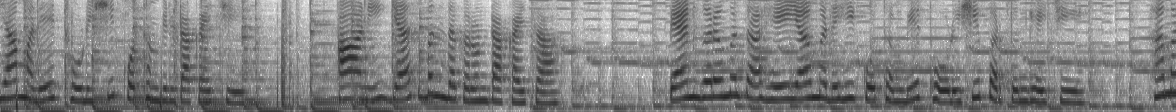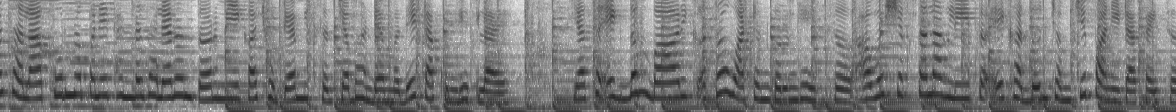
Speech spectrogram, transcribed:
यामध्ये थोडीशी कोथिंबीर टाकायची आणि गॅस बंद करून टाकायचा. पॅन गरमच आहे यामध्ये ही कोथिंबीर थोडीशी परतून घ्यायची. हा मसाला पूर्णपणे थंड झाल्यानंतर मी एका छोट्या मिक्सरच्या भांड्यामध्ये टाकून घेतला आहे याचं एकदम बारीक असं वाटण करून घ्यायचं. आवश्यकता लागली तर एखाद दोन चमचे पाणी टाकायचं.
